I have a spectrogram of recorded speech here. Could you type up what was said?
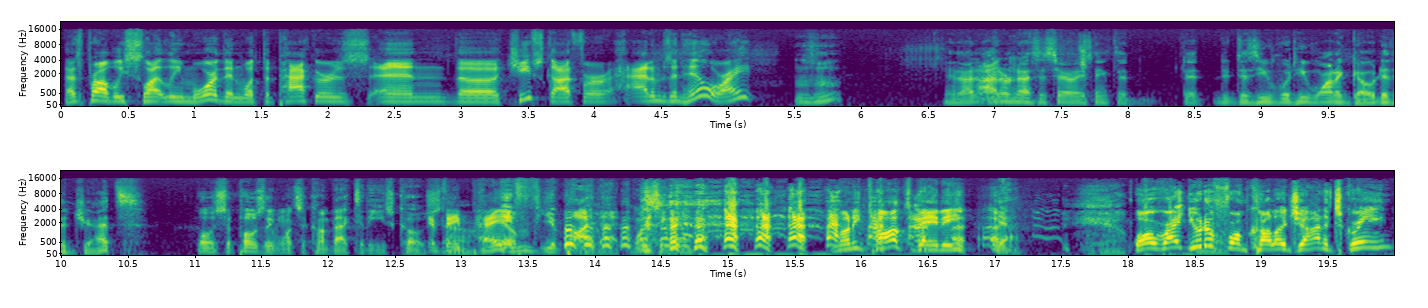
That's probably slightly more than what the Packers and the Chiefs got for Adams and Hill, right? Mm-hmm. And I, I don't necessarily think that that does he would he want to go to the Jets? Well, he supposedly wants to come back to the East Coast. If they oh. pay him. If you buy that, once again. Money talks, baby. yeah. Well, right uniform color, John. It's green.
